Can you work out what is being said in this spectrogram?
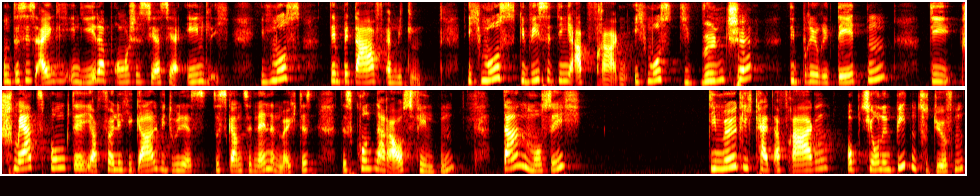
Und das ist eigentlich in jeder Branche sehr, sehr ähnlich. Ich muss den Bedarf ermitteln. Ich muss gewisse Dinge abfragen. Ich muss die Wünsche, die Prioritäten, die Schmerzpunkte, ja völlig egal, wie du das, das Ganze nennen möchtest, des Kunden herausfinden. Dann muss ich die Möglichkeit erfragen, Optionen bieten zu dürfen,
